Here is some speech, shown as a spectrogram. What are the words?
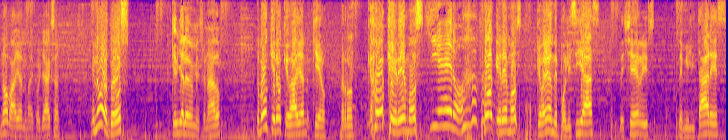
no vayan de Michael Jackson. El número 2, que ya lo había mencionado. Tampoco quiero que vayan, quiero, perdón. ¿Cómo queremos? Quiero. ¿Cómo queremos que vayan de policías, de sheriffs, de militares,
